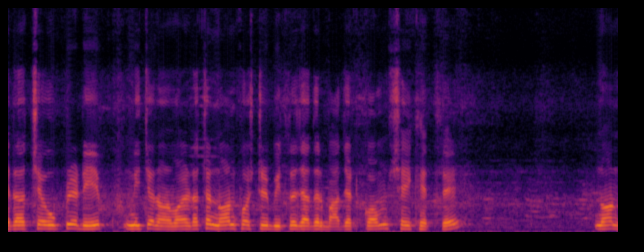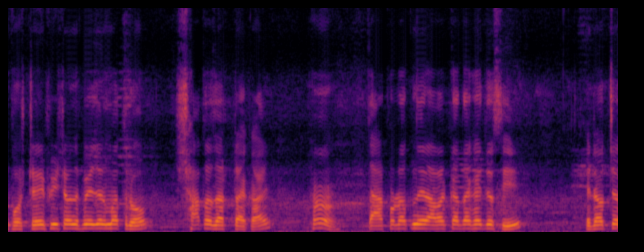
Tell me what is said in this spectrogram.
এটা হচ্ছে উপরে ডিপ, নিচে নর্মাল এটা হচ্ছে নন ফোস্টের ভিতরে যাদের বাজেট কম, সেই ক্ষেত্রে নন ফোস্টের এই ফ্রিজটা আমাদের পেয়ে মাত্র সাত হাজার টাকায়। হ্যাঁ তারপর আপনি আর একটা দেখাইতেছি। এটা হচ্ছে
